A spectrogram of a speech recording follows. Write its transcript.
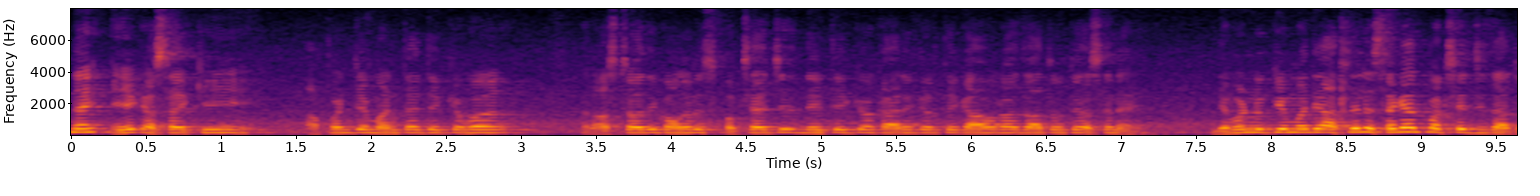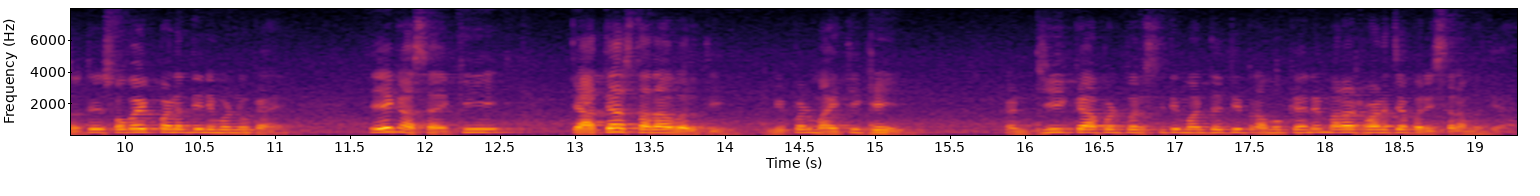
नाही एक असं आहे की आपण जे म्हणताय ते केवळ राष्ट्रवादी काँग्रेस पक्षाचे नेते किंवा कार्यकर्ते गावोगाव जात होते असं नाही. निवडणुकीमध्ये असलेले सगळ्याच पक्षाचे जात होते. स्वाभाविकपणे ती निवडणूक आहे. एक असं आहे की त्या त्या स्तरावरती मी पण माहिती घेईन. कारण जी काय आपण परिस्थिती म्हणते ती प्रामुख्याने मराठवाड्याच्या परिसरामध्ये आहे.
